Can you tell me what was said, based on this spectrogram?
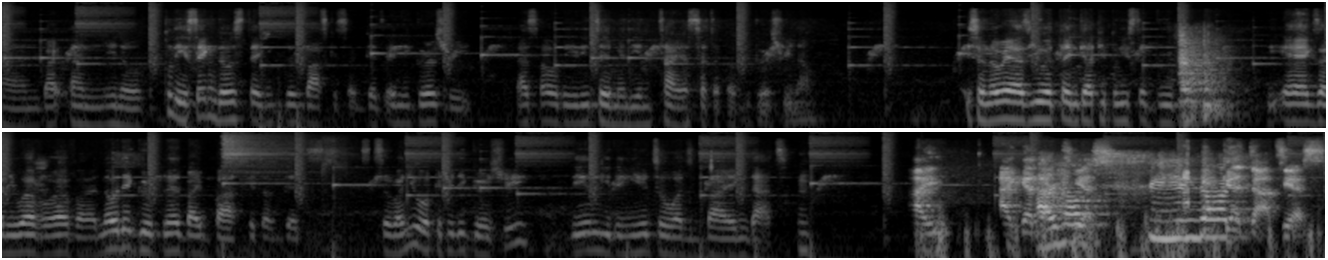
Um, and by, and you know placing those things those baskets of goods in the grocery. That's how they determine the entire setup of the grocery now. So no as you would think that people used to group the eggs and the whatever, whatever. Now they group it by basket of goods. So when you walk into the grocery, they're leading you towards buying that. I I get I that. have yes. seen I get that. Yes.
